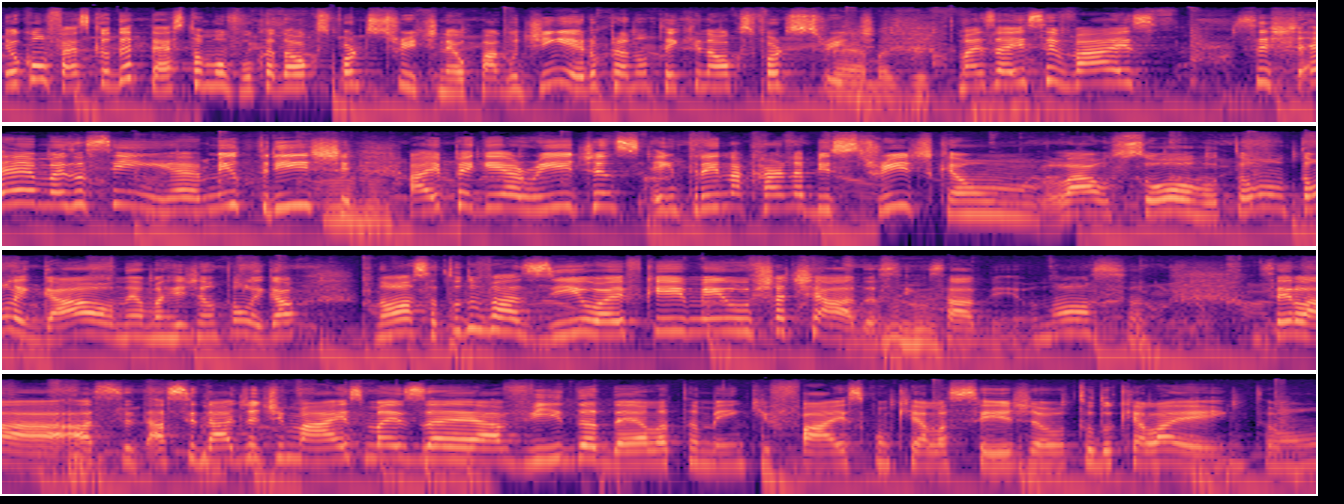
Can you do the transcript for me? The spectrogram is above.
Eu confesso que eu detesto a muvuca da Oxford Street, né? Eu pago dinheiro pra não ter que ir na Oxford Street. É, mas- mas... aí você vai. é, mas assim, é meio triste. Aí peguei a Regents, entrei na Carnaby Street, que é um lá o Sorro, tão, tão legal, né? Uma região tão legal. Nossa, tudo vazio. Aí fiquei meio chateada, assim, sabe? Eu, Nossa, sei lá, a, a cidade é demais, mas é a vida dela também que faz com que ela seja tudo que ela é. Então,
